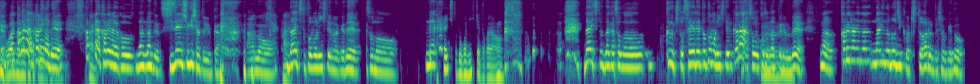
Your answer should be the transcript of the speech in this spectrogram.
終まあ、彼らは彼らで、はい。彼らは彼らがこう、なんなんていうの、自然主義者というか、あの、はい。大地と共に生きてるわけで、その、ね、大地と共に生きてるのかな、うん。大地と、だからその、空気と精霊と共に生きてるから、そういうことになってるんで、まあ、彼らなりのロジックはきっとあるんでしょうけど、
